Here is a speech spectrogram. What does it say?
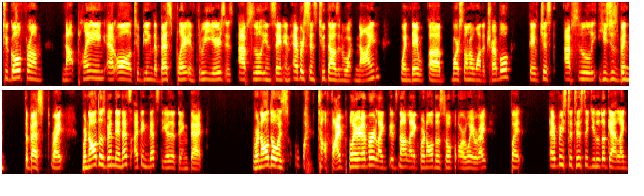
to go from not playing at all to being the best player in three years is absolutely insane. And ever since 2009, when they uh Barcelona won the treble, they've just absolutely he's just been the best, right? Ronaldo's been there, and that's I think that's the other thing that Ronaldo is top five player ever. Like it's not like Ronaldo's so far away, right? But every statistic you look at, like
